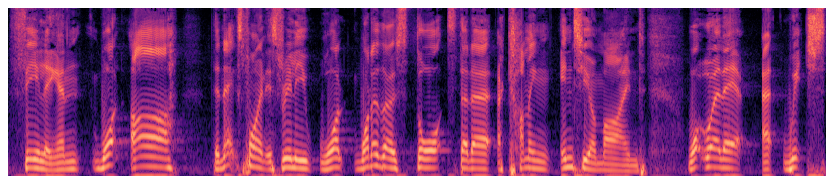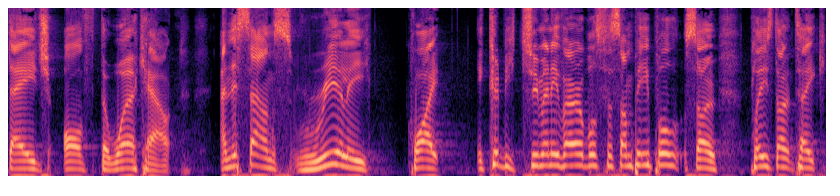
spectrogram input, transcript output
feeling. And what are the next point is really what what are those thoughts that are, are coming into your mind? What were they at which stage of the workout? And this sounds really quite it could be too many variables for some people. So please don't take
